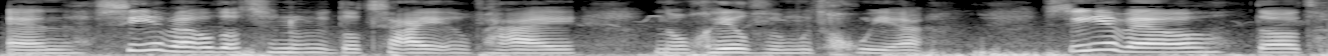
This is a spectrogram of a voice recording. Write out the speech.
En zie je wel dat, ze, dat zij of hij nog heel veel moet groeien. Zie je wel dat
